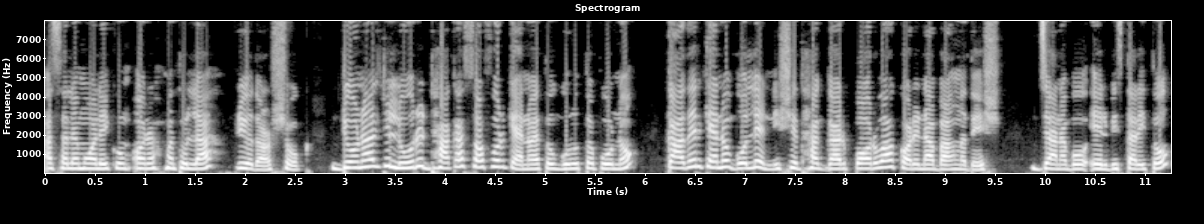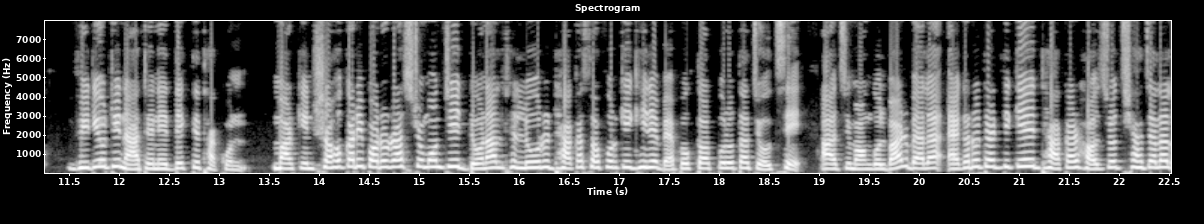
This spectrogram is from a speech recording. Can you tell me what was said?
আসসালামু আলাইকুম ও রহমতুল্লাহ, প্রিয় দর্শক। ডোনাল্ড লুর ঢাকা সফর কেন এত গুরুত্বপূর্ণ? কাদের কেন বললেন নিষেধাজ্ঞার পরোয়া করে না বাংলাদেশ? জানাব এর বিস্তারিত। ভিডিওটি না টেনে দেখতে থাকুন। মার্কিন সহকারী পররাষ্ট্রমন্ত্রী ডোনাল্ড লুর ঢাকা সফরকে ঘিরে ব্যাপক তৎপরতা চলছে। আজ মঙ্গলবার বেলা এগারোটার দিকে ঢাকার হজরত শাহজালাল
